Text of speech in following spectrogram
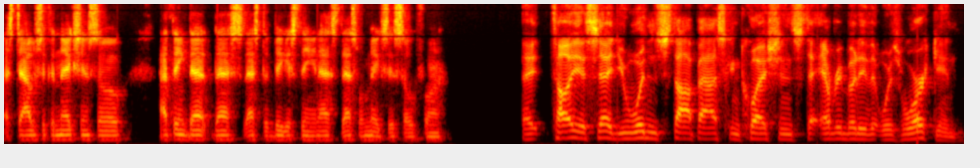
establish a connection. So I think that that's that's the biggest thing. That's that's what makes it so fun. Hey, Talia said you wouldn't stop asking questions to everybody that was working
